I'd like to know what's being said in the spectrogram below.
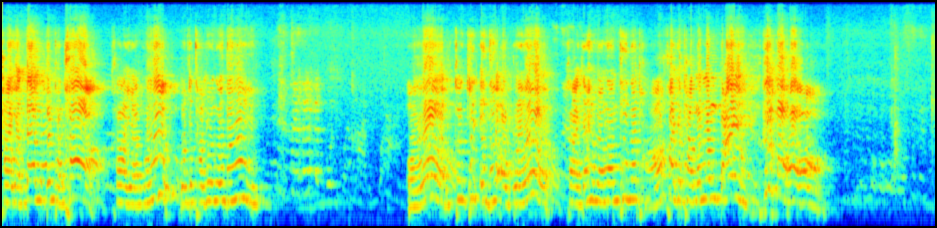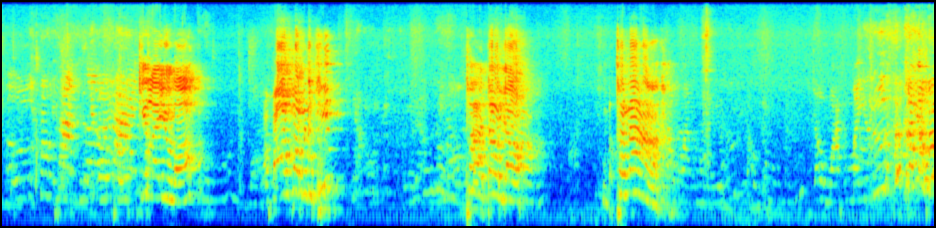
ข้าอยากได้มันเป็นของข้าข้าอยากรู้ว่าจะทำยังไงดี อ๋อข้าคิดไอเดียออกแล้วข้าจะให้มันนั่งที่หน้าผาข้าจะพามันลงไปคิดอะไรอยู่เหรอเปล่าข้าไม่ได้คิด ถ้าเจ้าอยากข้างหน้าเจ้ามาทำไมหรือทำไม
